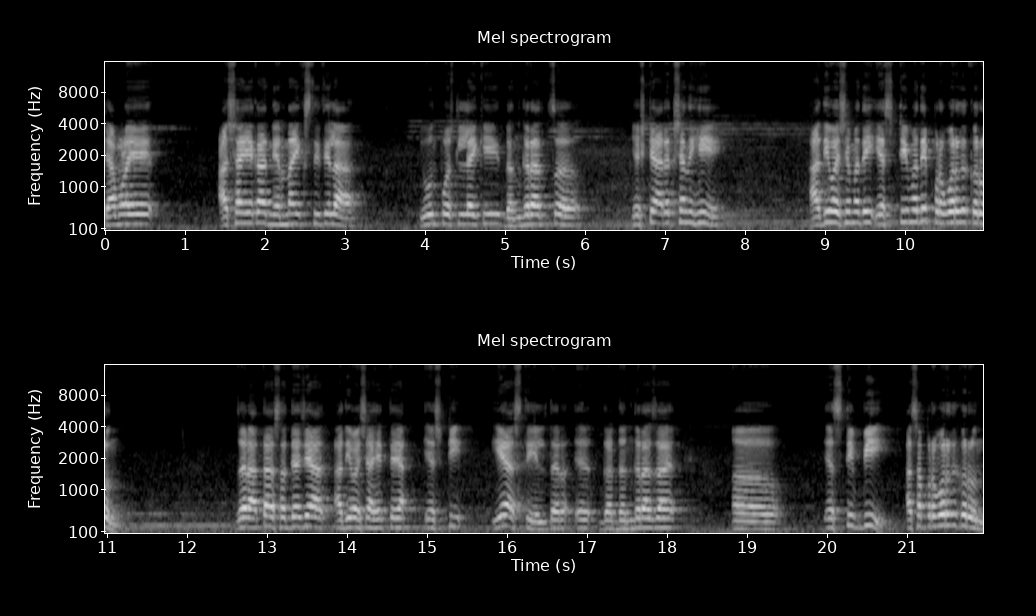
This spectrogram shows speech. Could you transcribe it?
त्यामुळे अशा एका निर्णायक स्थितीला येऊन पोचलेलं आहे की धनगराचं एस टी आरक्षण ही आदिवासीमध्ये एस टीमध्ये प्रवर्ग करून जर आता सध्या जे आदिवासी आहेत ते एस टी ए असतील तर ग- धनगराचा एस टी बी असा प्रवर्ग करून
